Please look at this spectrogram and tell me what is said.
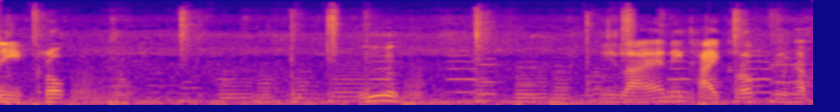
นี่ครกอือมีหลายอันนี้ขายครกนะครับ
